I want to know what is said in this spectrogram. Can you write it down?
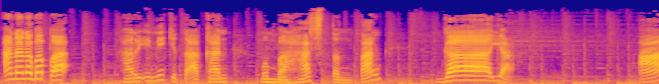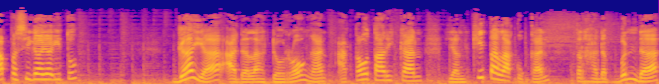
Anak-anak Bapak, hari ini kita akan membahas tentang gaya. Apa sih gaya itu? Gaya adalah dorongan atau tarikan yang kita lakukan terhadap benda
